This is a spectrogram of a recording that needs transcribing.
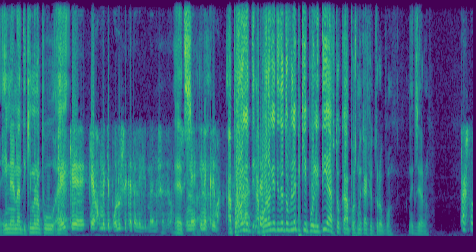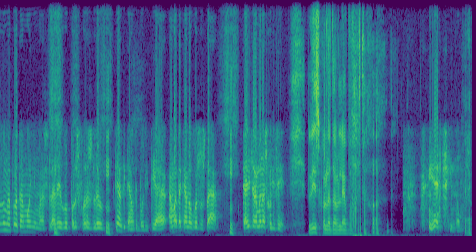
Είναι ένα αντικείμενο που. Και, ε... και, και έχουμε και πολλούς εγκαταλελειμμένου ελαιώνε. Είναι, είναι κρίμα. Απορώ, γιατί, απορώ γιατί δεν το βλέπει και η πολιτεία αυτό κάπως με κάποιο τρόπο. Δεν ξέρω. Α το δούμε πρώτα μόνοι μας. δηλαδή, εγώ πολλές φορές λέω: Τι να την κάνω την πολιτεία, άμα τα κάνω εγώ σωστά, καλύτερα με να ασχοληθεί. Δύσκολο το βλέπω αυτό. Έτσι είναι όμως.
